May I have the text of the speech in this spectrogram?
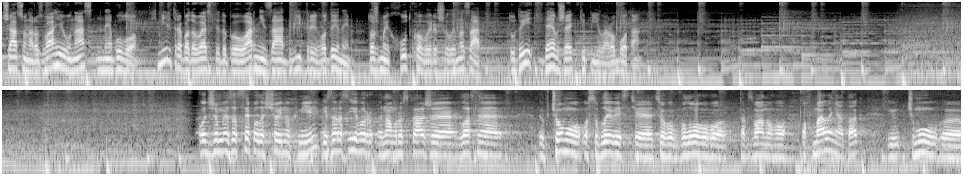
Часу на розваги у нас не було. Хміль треба довести до пивоварні за 2-3 години. Тож ми хутко вирішили назад, туди, де вже кипіла робота. Отже, ми засипали щойно хміль, і зараз Ігор нам розкаже, власне, в чому особливість е, цього вологого так званого охмелення, так? І чому е,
